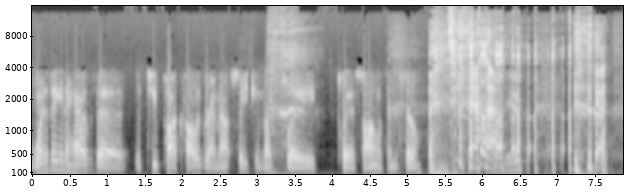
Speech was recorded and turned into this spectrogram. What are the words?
when are they going to have the the Tupac hologram out so you can like play play a song with him? So yeah, dude. yeah,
